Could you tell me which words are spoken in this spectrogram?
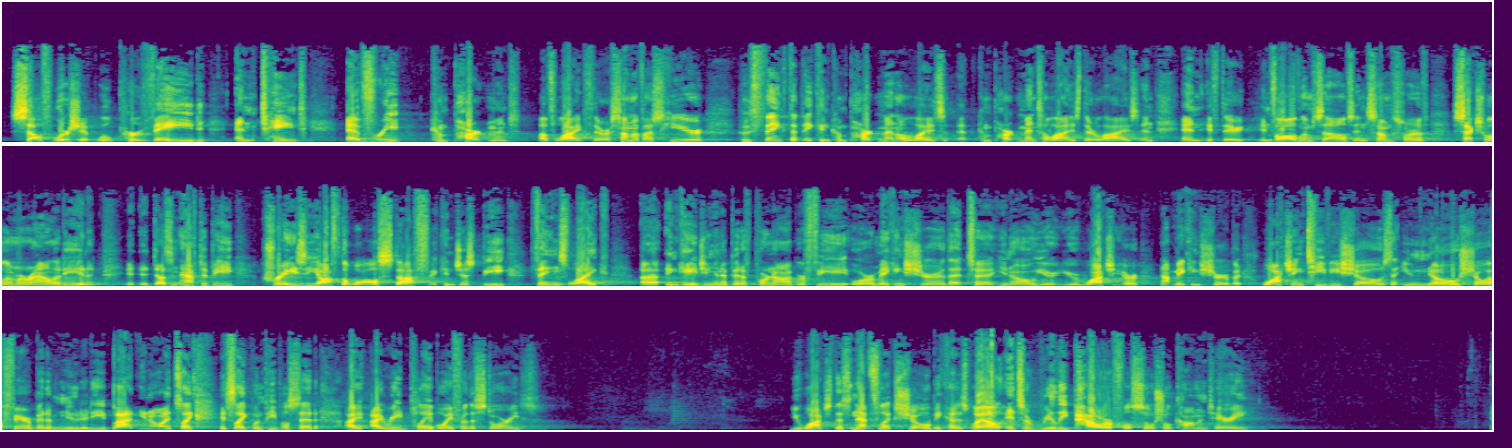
self worship will pervade and taint every compartment of life. There are some of us here who think that they can compartmentalize, uh, compartmentalize their lives. And, and if they involve themselves in some sort of sexual immorality, and it, it, it doesn't have to be crazy off the wall stuff, it can just be things like uh, engaging in a bit of pornography or making sure that, uh, you know, you're, you're watching, or not making sure, but watching TV shows that you know show a fair bit of nudity. But, you know, it's like, it's like when people said, I, I read Playboy for the stories. You watch this Netflix show because, well, it's a really powerful social commentary.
